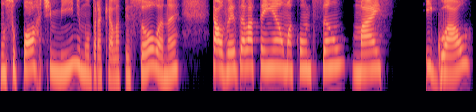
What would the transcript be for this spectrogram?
um suporte mínimo para aquela pessoa, né? Talvez ela tenha uma condição mais igual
